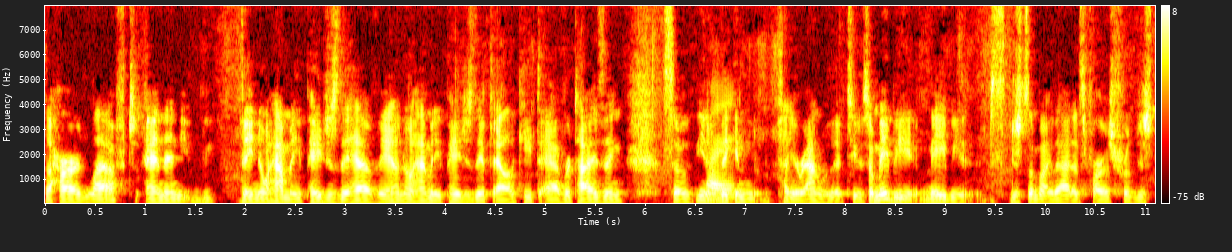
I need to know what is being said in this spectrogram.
the hard left, and then they know how many pages they have. They know how many pages they have to allocate to advertising, so you know they can play around with it too. So maybe maybe just something like that, as far as for just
